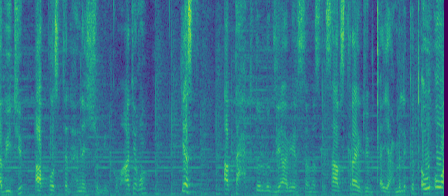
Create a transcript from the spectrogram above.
ኣብ ዩቲብ ኣብ ፖስተል ሕነሽም ኢልኩም ኣትኹም ጀስት ኣብ ታሕቲ ዘሎ እግዚኣብሔር ዝተመስገ ሳብስክራይብ ትብል ቀያሕ ምልክት ጠውቕዋ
